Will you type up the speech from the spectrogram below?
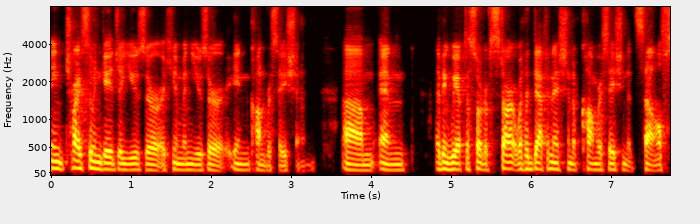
in, tries to engage a user, a human user, in conversation. Um, and I think we have to sort of start with a definition of conversation itself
